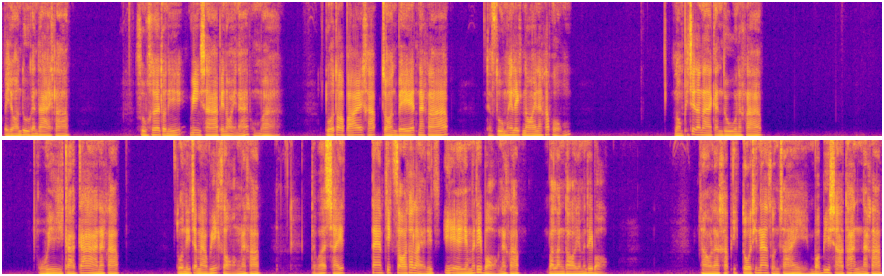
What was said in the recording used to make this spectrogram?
ไปย้อนดูกันได้ครับซูเคอร์ตัวนี้วิ่งช้าไปหน่อยนะ ผมว่า ตัวต่อไปครับจอห์นเบสนะครับจะซูมให้เล็กน้อยนะครับ ผม ลองพิจารณากันดูนะครับอุ้ยกาก้านะครับ ตัวนี้จะมาวีคสองนะครับ แต่ว่าใช้แต้มจิ๊กซอว์เท่าไหร่อันนี้ EA ยังไม่ได้บอกนะครับบาลังดอร์ยังไม่ได้บอก เอาแล้วครับ อีกตัวที่น่าสนใจบ๊อบบี้ชาตันนะครับ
